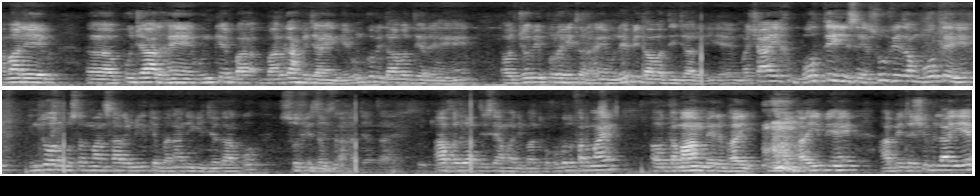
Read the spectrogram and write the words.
ہمارے پجار ہیں، ان کے بارگاہ میں جائیں گے، ان کو بھی دعوت دے رہے ہیں۔ اور جو بھی پروہت ہیں، انہیں بھی دعوت دی جا رہی ہے۔ مشائق بولتے ہی سے صوفیزم بولتے ہیں۔ ہندو اور مسلمان سارے مل کے بنانے کی جگہ کو صوفیزم کہا جاتا ہے۔ آپ حضرات سے ہماری بات کو قبول فرمائیں۔ और तमाम मेरे भाई भाई भी हैं आप भी तशरीफ लाइए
